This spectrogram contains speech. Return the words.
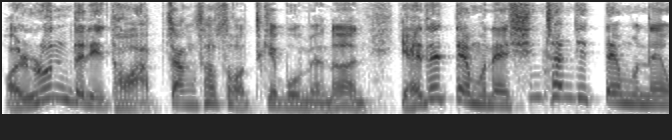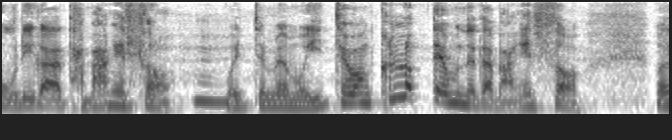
언론들이 더 앞장서서 어떻게 보면은 얘들 때문에 신천지 때문에 우리가 다 망했어. 음. 뭐 이때면 뭐 이태원 클럽 때문에 다 망했어. 어,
